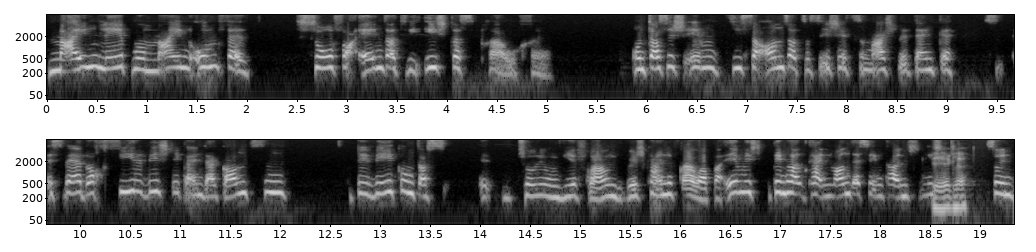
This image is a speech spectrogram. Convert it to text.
mein Leben und mein Umfeld so verändert, wie ich das brauche. Und das ist eben dieser Ansatz, dass ich jetzt zum Beispiel denke, es wäre doch viel wichtiger in der ganzen Bewegung, dass, Entschuldigung, wir Frauen, du bist keine Frau, aber eben, ich bin halt kein Mann, deswegen kann ich nicht ja, so in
